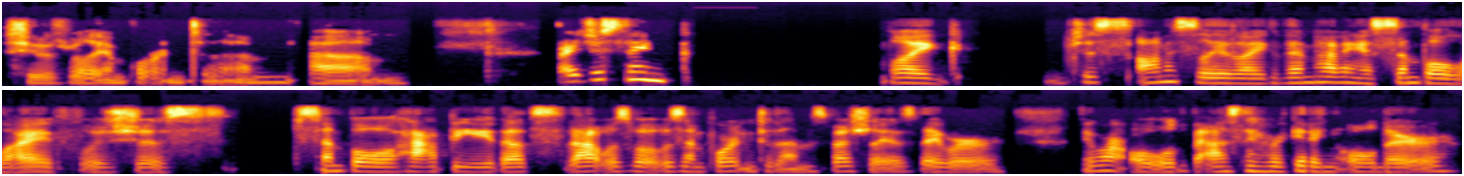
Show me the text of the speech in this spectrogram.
she was really important to them. Um, i just think like just honestly like them having a simple life was just simple, happy. That's that was what was important to them, especially as they were they weren't old, but as they were getting older.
